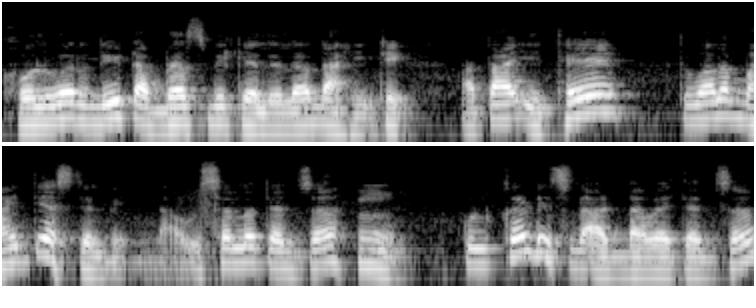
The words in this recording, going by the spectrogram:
खोलवर नीट अभ्यास मी केलेला नाही. ठीक. आता इथे तुम्हाला माहिती असतील मी. नाव विसरलं त्यांचं. कुलकर्णीच आडनाव आहे त्यांचं.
